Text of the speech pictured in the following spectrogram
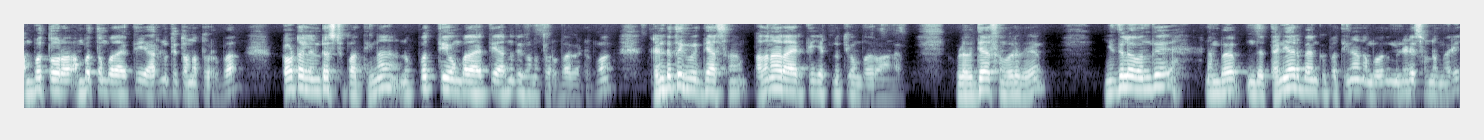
ஐம்பத்தோரு ஐம்பத்தொம்பதாயிரத்தி இரநூத்தி தொண்ணூத்தொரு ரூபாய். டோட்டல் இன்ட்ரெஸ்ட் பார்த்தீங்கன்னா முப்பத்தி ஒன்பதாயிரத்தி இரநூத்தி தொண்ணூத்தொரு ரூபாய் கட்டுவோம். ரெண்டுத்துக்கு வித்தியாசம் பதினாறாயிரத்தி எட்நூற்றி ஒம்பது ரூபாங்க. இவ்வளோ வித்தியாசம் வருது. இதில் வந்து நம்ம இந்த தனியார் பேங்க் பார்த்தீங்கன்னா நம்ம வந்து முன்னாடியே சொன்ன மாதிரி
